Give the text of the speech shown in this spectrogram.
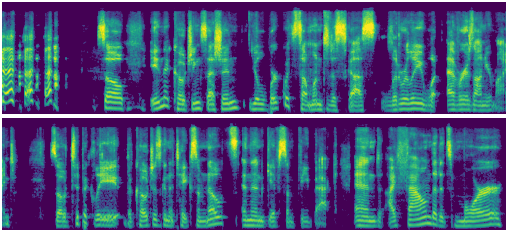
so, in a coaching session, you'll work with someone to discuss literally whatever is on your mind. So typically the coach is going to take some notes and then give some feedback. And I found that it's more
